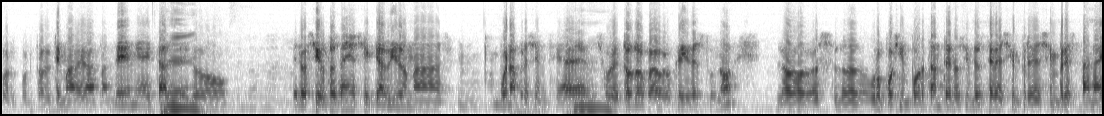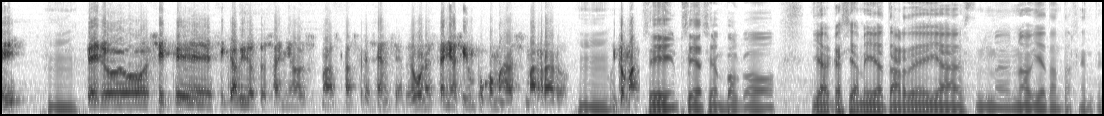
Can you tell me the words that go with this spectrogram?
por, por todo el tema de la pandemia y tal, pero pero sí, otros años sí que ha habido más mm, buena presencia, ¿eh? Mm. sobre todo claro, lo que dices tú, ¿no? Los, los grupos importantes, los industriales siempre siempre están ahí, Mm. pero sí que sí que ha habido otros años más más presencia, pero bueno, este año ha sido un poco más más raro, Mm, más. Sí, sí, hacía un poco. Ya casi a media tarde ya no había tanta gente.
